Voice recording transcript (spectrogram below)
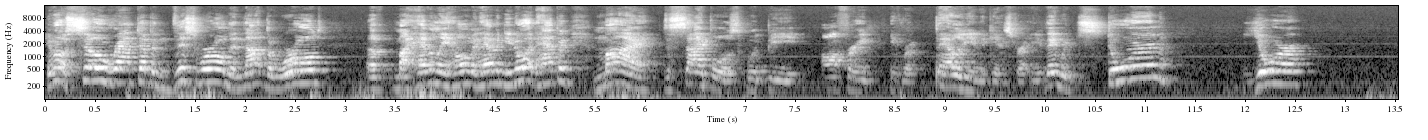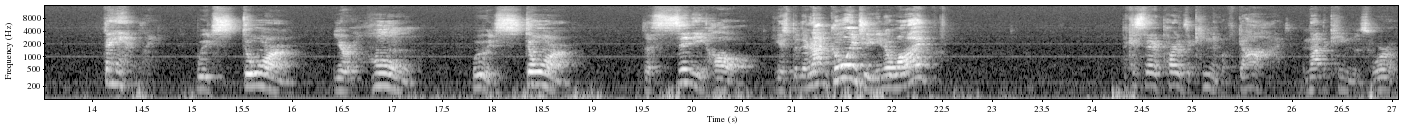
if I was so wrapped up in this world and not the world of my heavenly home in heaven, you know what happened? My disciples would be offering a rebellion against you. They would storm your family. We'd storm your home. We would storm the city hall. Goes, but they're not going to. You know why? Because they're part of the kingdom of God and not the kingdom of this world.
